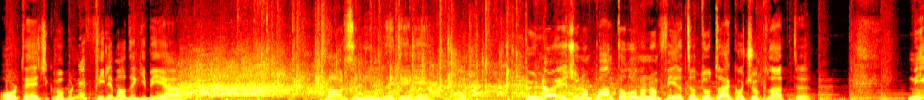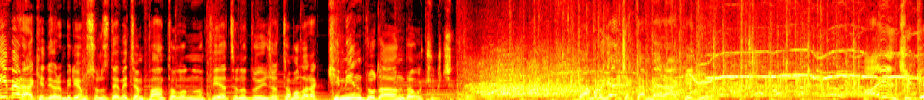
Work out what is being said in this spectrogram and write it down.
ortaya çıkma. Bu ne film adı gibi ya? Tarzımın bedeli. Ünlü oyuncunun pantolonunun fiyatı dudak uçuklattı. Neyi merak ediyorum biliyor musunuz? Demet'in pantolonunun fiyatını duyunca tam olarak kimin dudağında uçuk çıktı? Ben bunu gerçekten merak ediyorum. Hayır çünkü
